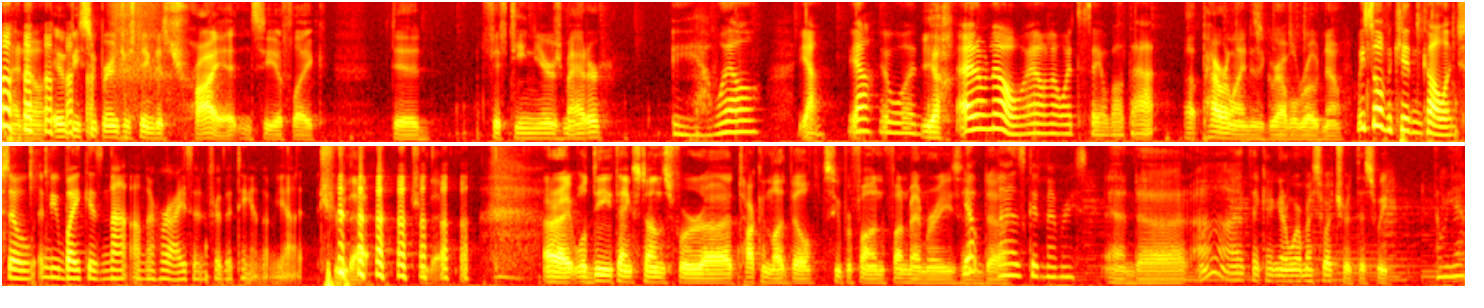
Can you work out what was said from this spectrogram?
I know. It would be super interesting to try it and see if like did 15 years matter? yeah, well, yeah, yeah, it would. Yeah. I don't know. I don't know what to say about that. Uh, Powerline is a gravel road now. We still have a kid in college, so a new bike is not on the horizon for the tandem yet. True that. True that. All right. Well, Dee, thanks tons for uh, talking Leadville. Super fun, fun memories. Yep, and that uh, has good memories. and uh, ah, I think I'm going to wear my sweatshirt this week. Oh yeah,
